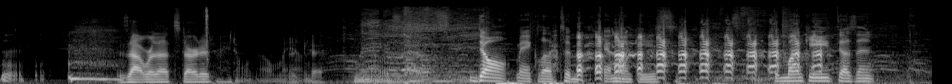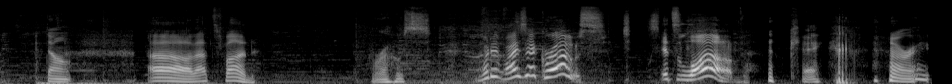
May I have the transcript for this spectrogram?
Is that where that started? I don't know, man. Okay. Don't make love to m- monkeys. the monkey doesn't. Don't. Oh, that's fun. Gross. What? Why is that gross? It's love. Okay. All right.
